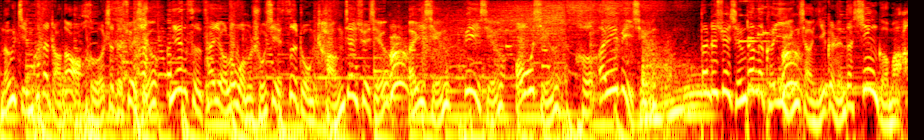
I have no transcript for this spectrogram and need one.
能尽快的找到合适的血型。因此，才有了我们熟悉四种常见血型：A 型、B 型、O 型和 AB 型。但这血型真的可以影响一个人的性格吗？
